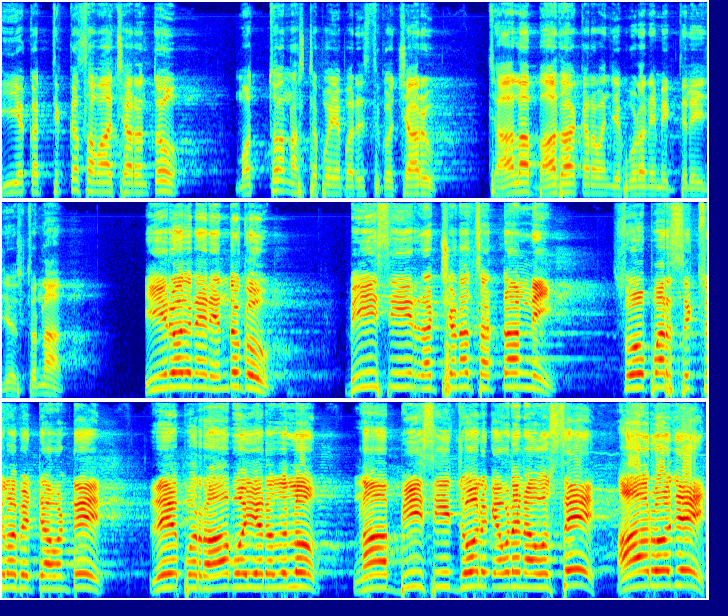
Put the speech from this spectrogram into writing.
ఈ యొక్క తిక్క సమాచారంతో మొత్తం నష్టపోయే పరిస్థితికి వచ్చారు. చాలా బాధాకరం అని చెప్పి కూడా నేను మీకు తెలియజేస్తున్నా. ఈరోజు నేను ఎందుకు బీసీ రక్షణ చట్టాన్ని సూపర్ సిక్స్లో పెట్టామంటే రేపు రాబోయే రోజుల్లో నా బీసీ జోలికి ఎవడైనా వస్తే ఆ రోజే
